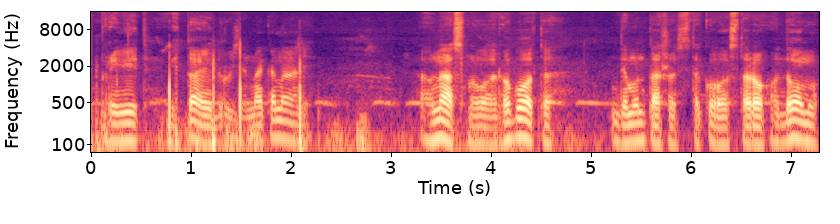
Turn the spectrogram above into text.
привіт! Вітаю, друзі, на каналі. А в нас нова робота. Демонтаж ось такого старого дому.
